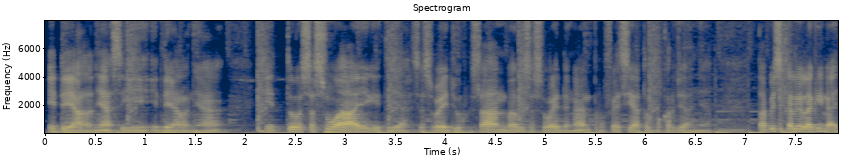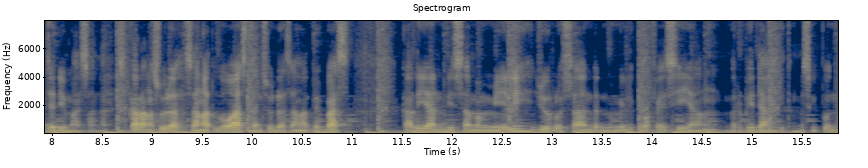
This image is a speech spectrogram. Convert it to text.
idealnya sih, idealnya itu sesuai gitu ya sesuai jurusan baru sesuai dengan profesi atau pekerjaannya. Tapi sekali lagi nggak jadi masalah. Sekarang sudah sangat luas dan sudah sangat bebas. Kalian bisa memilih jurusan dan memilih profesi yang berbeda gitu. Meskipun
